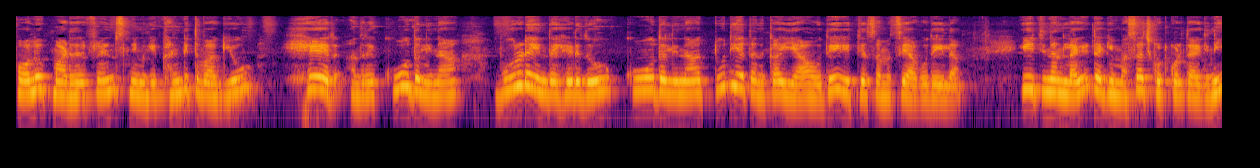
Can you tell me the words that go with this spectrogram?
ಫಾಲೋ ಅಪ್ ಮಾಡಿದರೆ ಫ್ರೆಂಡ್ಸ್ ನಿಮಗೆ ಖಂಡಿತವಾಗಿಯೂ ಹೇರ್ ಅಂದರೆ ಕೂದಲಿನ ಬುರುಡೆಯಿಂದ ಹಿಡಿದು ಕೂದಲಿನ ತುದಿಯ ತನಕ ಯಾವುದೇ ರೀತಿಯ ಸಮಸ್ಯೆ ಆಗೋದೇ ಇಲ್ಲ. ಈ ರೀತಿ ನಾನು ಲೈಟಾಗಿ ಮಸಾಜ್ ಕೊಟ್ಕೊಳ್ತಾ ಇದ್ದೀನಿ.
